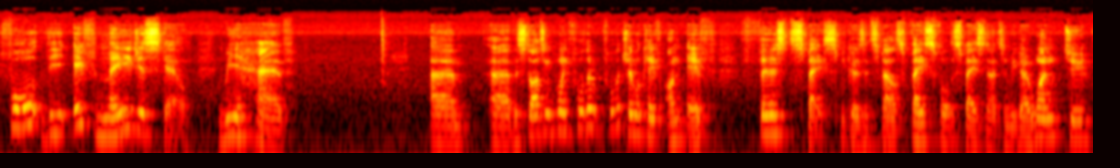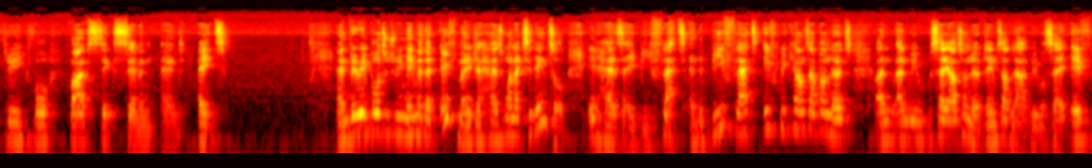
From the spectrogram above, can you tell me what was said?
For the F major scale, we have um, uh, the starting point for the for the treble clef on F first space because it spells face for the space notes. And we go one two three four five six seven and 8 and very important to remember that F major has one accidental. It has a B flat. And the B flat, if we count up our notes and, and we say out our note names out loud, we will say F,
